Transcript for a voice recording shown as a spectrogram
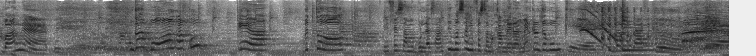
banget Enggak bohong aku iya betul Ngeves sama Bunda Santi masa ngeves sama kameramen? Kan gak mungkin. Itu dapur aku Iya.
